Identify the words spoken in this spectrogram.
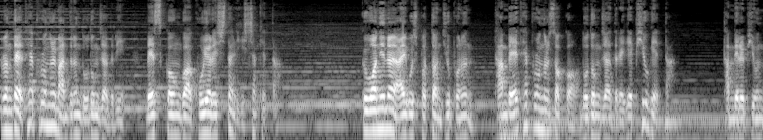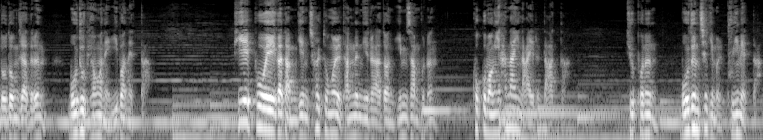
그런데 테프론을 만드는 노동자들이 메스꺼움과 고열에 시달리기 시작했다. 그 원인을 알고 싶었던 듀포는 담배에 테프론을 섞어 노동자들에게 피우게 했다. 담배를 피운 노동자들은 모두 병원에 입원했다. PFOA가 담긴 철통을 닦는 일을 하던 임산부는 콧구멍이 하나인 아이를 낳았다. 듀포는 모든 책임을 부인했다.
